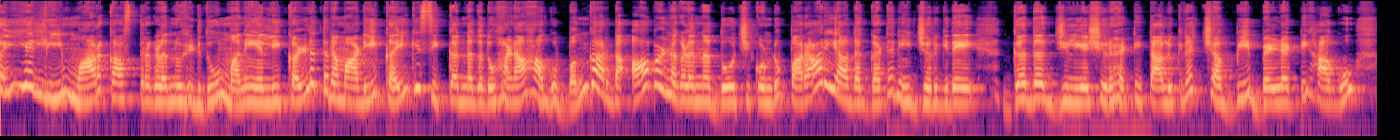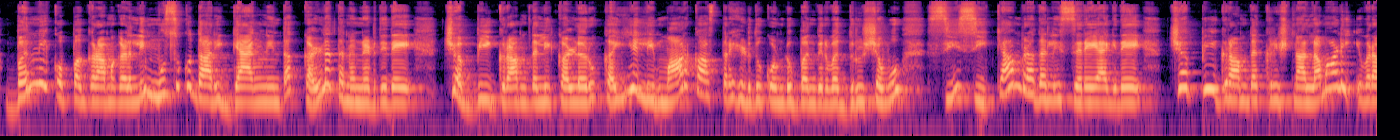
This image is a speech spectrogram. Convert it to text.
ಕೈಯಲ್ಲಿ ಮಾರಕಾಸ್ತ್ರಗಳನ್ನು ಹಿಡಿದು ಮನೆಯಲ್ಲಿ ಕಳ್ಳತನ ಮಾಡಿ ಕೈಗೆ ಸಿಕ್ಕ ನಗದು ಹಣ ಹಾಗೂ ಬಂಗಾರದ ಆಭರಣಗಳನ್ನು ದೋಚಿಕೊಂಡು ಪರಾರಿಯಾದ ಘಟನೆ ಜರುಗಿದೆ. ಗದಗ್ ಜಿಲ್ಲೆಯ ಶಿರಹಟ್ಟಿ ತಾಲೂಕಿನ ಚಬ್ಬಿ, ಬೆಳ್ಳಟ್ಟಿ ಹಾಗೂ ಬನ್ನಿಕೊಪ್ಪ ಗ್ರಾಮಗಳಲ್ಲಿ ಮುಸುಕುದಾರಿ ಗ್ಯಾಂಗ್ನಿಂದ ಕಳ್ಳತನ ನಡೆದಿದೆ. ಚಬ್ಬಿ ಗ್ರಾಮದಲ್ಲಿ ಕಳ್ಳರು ಕೈಯಲ್ಲಿ ಮಾರಕಾಸ್ತ್ರ ಹಿಡಿದುಕೊಂಡು ಬಂದಿರುವ ದೃಶ್ಯವು ಸಿಸಿ ಕ್ಯಾಮೆರಾದಲ್ಲಿ ಸೆರೆಯಾಗಿದೆ. ಚಬ್ಬಿ ಗ್ರಾಮದ ಕೃಷ್ಣ ಲಮಾಣಿ ಇವರ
